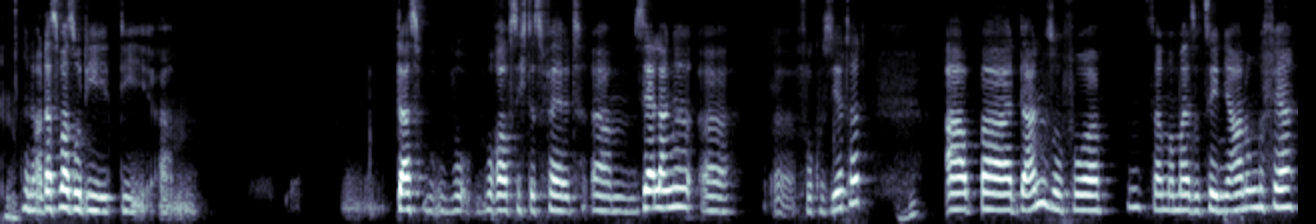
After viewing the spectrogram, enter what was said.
Okay. Genau, das war so die, die, ähm, das, wo, worauf sich das Feld ähm, sehr lange äh, äh, fokussiert hat. Mhm. Aber dann, so vor, hm, sagen wir mal so zehn Jahren ungefähr,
